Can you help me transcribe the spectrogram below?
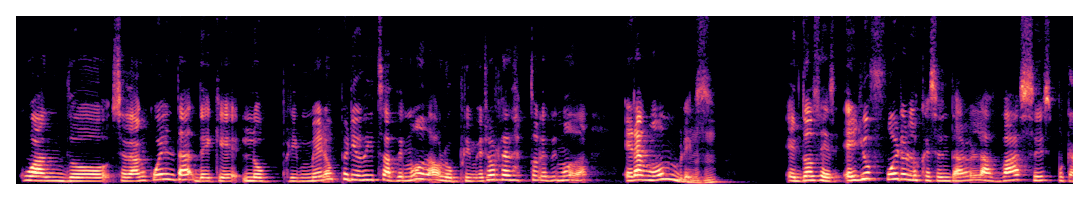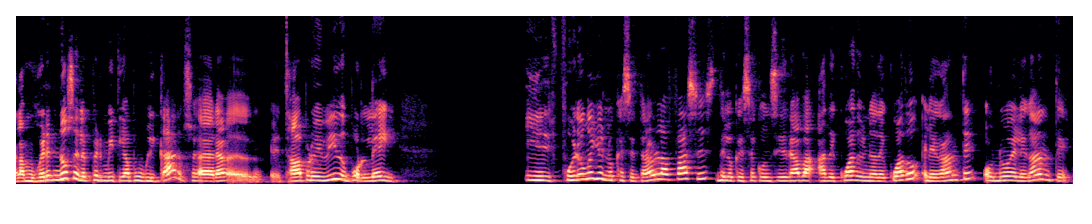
cuando se dan cuenta de que los primeros periodistas de moda o los primeros redactores de moda eran hombres. Entonces, ellos fueron los que sentaron las bases, porque a las mujeres no se les permitía publicar, o sea, era- estaba prohibido por ley. Y fueron ellos los que sentaron las bases de lo que se consideraba adecuado, inadecuado, elegante o no elegante.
